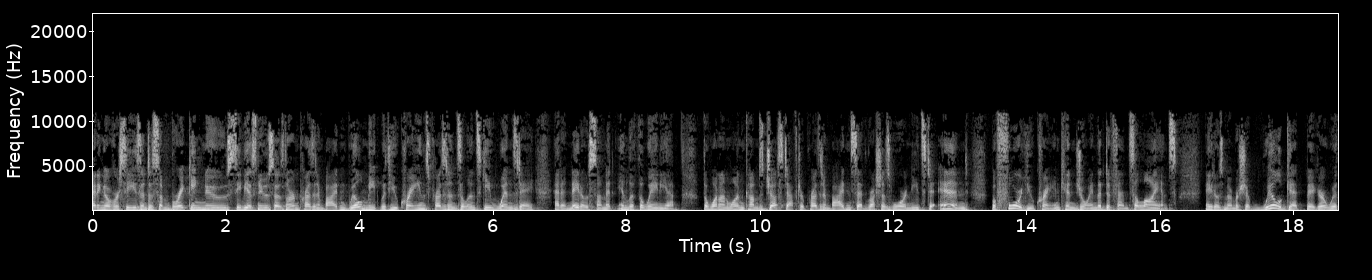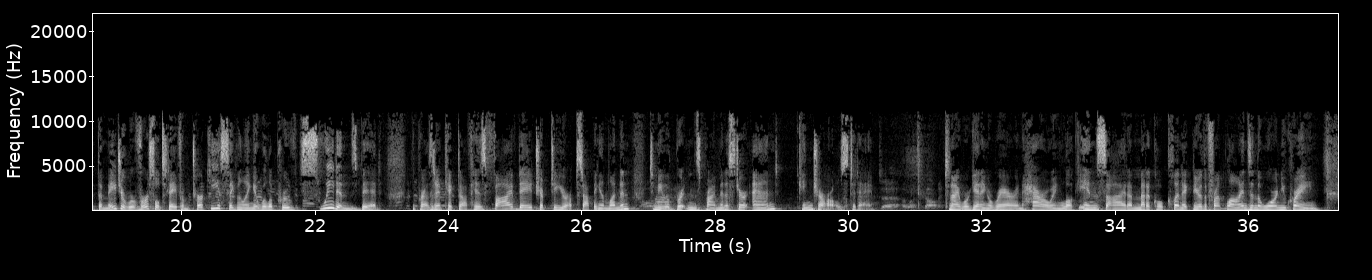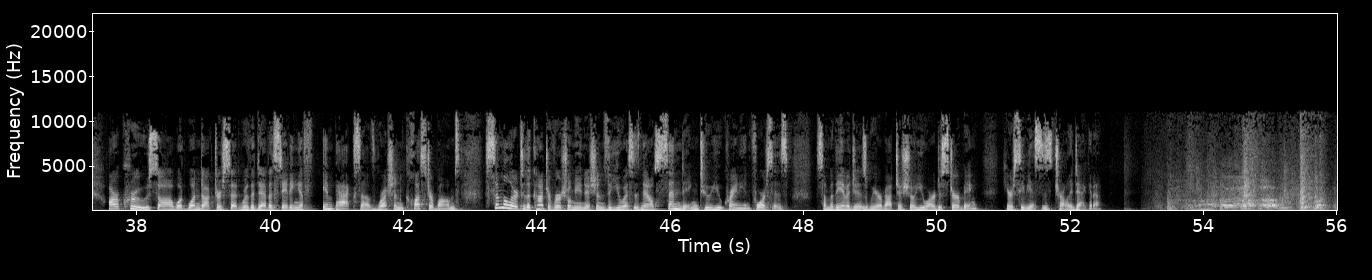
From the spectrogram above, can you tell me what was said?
Heading overseas into some breaking news, CBS News has learned President Biden will meet with Ukraine's President Zelensky Wednesday at a NATO summit in Lithuania. The one-on-one comes just after President Biden said Russia's war needs to end before Ukraine can join the defense alliance. NATO's membership will get bigger with the major reversal today from Turkey signaling it will approve Sweden's bid. The president kicked off his five-day trip to Europe, stopping in London to meet with Britain's prime minister and King Charles today. Tonight, we're getting a rare and harrowing look inside a medical clinic near the front lines in the war in Ukraine. Our crew saw what one doctor said were the devastating impacts of Russian cluster bombs, similar to the controversial munitions the U.S. is now sending to Ukrainian forces. Some of the images we are about to show you are disturbing. Here's CBS's Charlie D'Agata.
